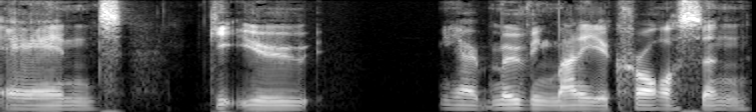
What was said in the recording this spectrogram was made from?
and get you, you know, moving money across and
